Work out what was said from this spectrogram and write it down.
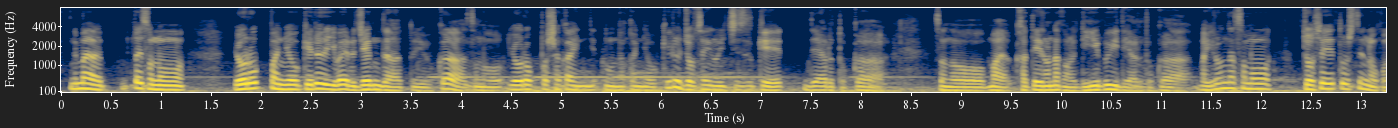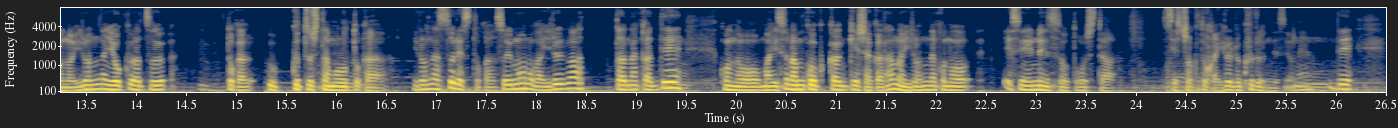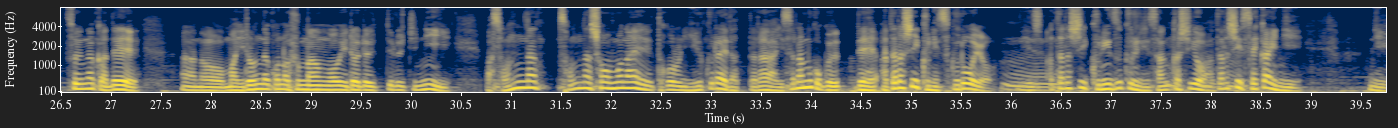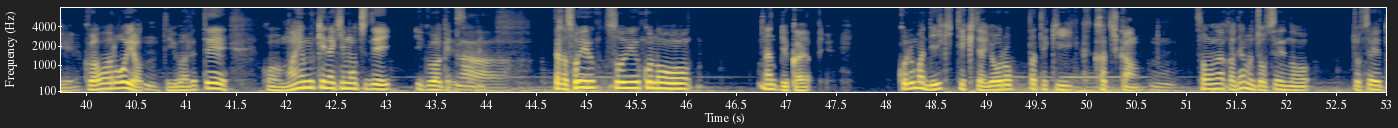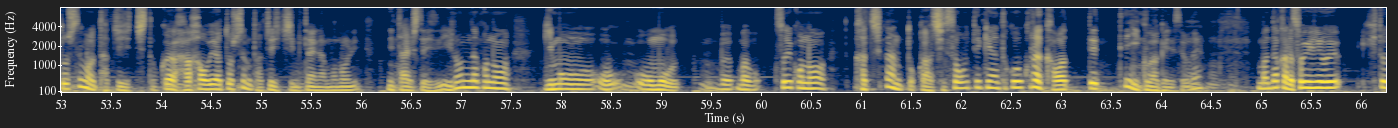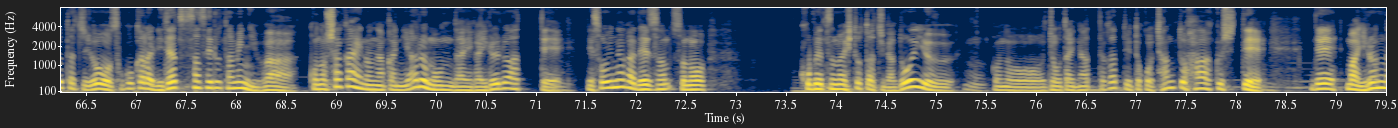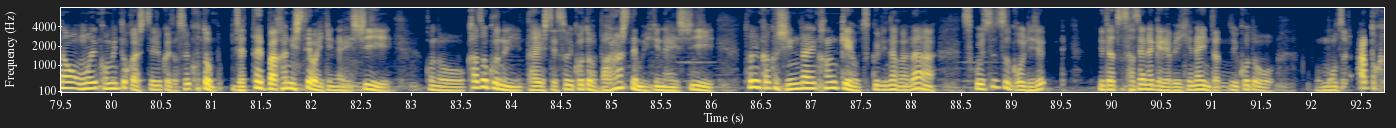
でまあやっぱりそのヨーロッパにおけるいわゆるジェンダーというかそのヨーロッパ社会の中における女性の位置づけであるとかそのまあ家庭の中の DV であるとか、まあ、いろんなその女性としてのこのいろんな抑圧とか鬱屈したものとかいろんなストレスとかそういうものがいろいろあった中でこのまあイスラム国関係者からのいろんなこの SNS を通した接触とかいろいろ来るんですよね。でそういう中であの、まあ、いろんなこの不満をいろいろ言ってるうちに、まあ、そんなそんなしょうもないところにいるくらいだったらイスラム国で新しい国作ろうよ、うん、新しい国づくりに参加しよう。新しい世界にに加わろうよって言われて、こう前向きな気持ちでいくわけですよね。だからそういうそういうこのなんていうかこれまで生きてきたヨーロッパ的価値観、うん、その中での女性の女性としての立ち位置とか母親としての立ち位置みたいなものに対していろんなこの疑問を思う、まあ、そういうこの価値観とか思想的なところから変わってっていくわけですよね。まあ、だからそういう人たちをそこから離脱させるためにはこの社会の中にある問題がいろいろあってでそういう中でその個別の人たちがどういうこの状態になったかっていうところをちゃんと把握してで、まあ、いろんな思い込みとかしてるけどそういうことを絶対バカにしてはいけないしこの家族に対してそういうことをばらしてもいけないしとにかく信頼関係を作りながら少しずつこう離脱させなければいけないんだということをもうずらっと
